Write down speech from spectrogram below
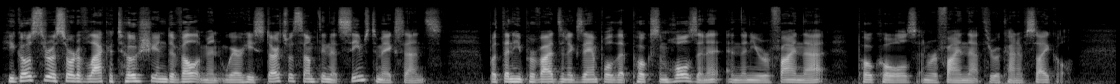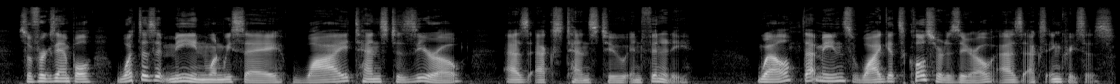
He goes through a sort of Lakatosian development where he starts with something that seems to make sense, but then he provides an example that pokes some holes in it, and then you refine that, poke holes, and refine that through a kind of cycle. So, for example, what does it mean when we say y tends to 0 as x tends to infinity? Well, that means y gets closer to 0 as x increases.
